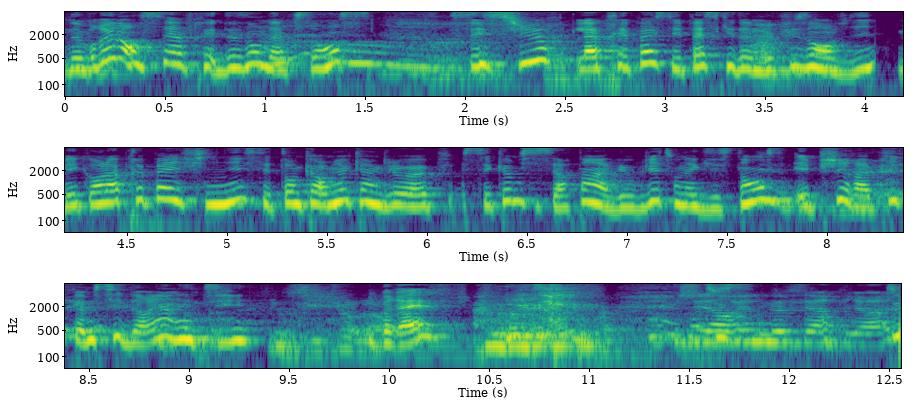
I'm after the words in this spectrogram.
de me relancer après deux ans d'absence. C'est sûr, la prépa c'est pas ce qui donne le plus envie, mais quand la prépa est finie, c'est encore mieux qu'un glow-up. C'est comme si certains avaient oublié ton existence et puis rappliquent comme si de rien n'était. Bref, J'ai envie de me faire pirate.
